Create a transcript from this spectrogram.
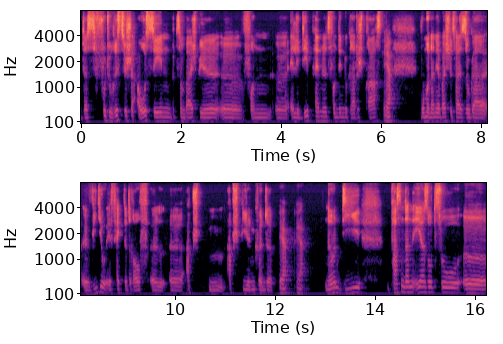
das futuristische Aussehen zum Beispiel äh, von äh, LED-Panels, von denen du gerade sprachst, ne? Ja. Wo man dann ja beispielsweise sogar äh, Videoeffekte drauf äh, äh, absp abspielen könnte. Ja. Ja. Ne? Die passen dann eher so zu äh,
